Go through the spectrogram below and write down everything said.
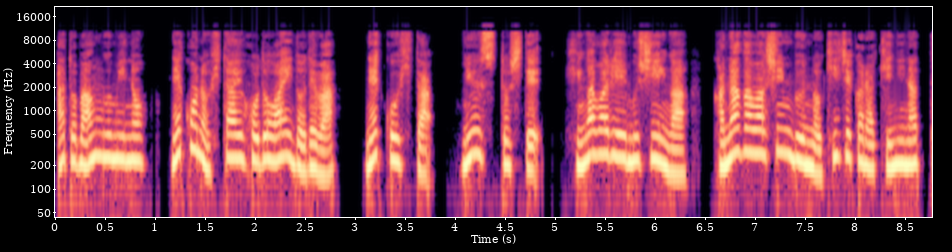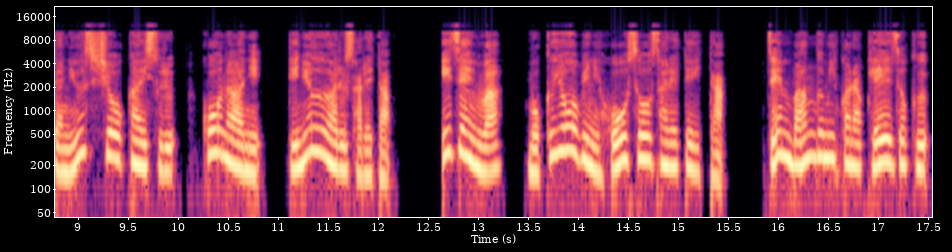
あと番組の猫の額ほどワイドでは、猫ひたニュースとして日替わり MC が神奈川新聞の記事から気になったニュース紹介するコーナーにリニューアルされた。以前は木曜日に放送されていた。全番組から継続。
